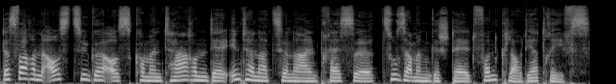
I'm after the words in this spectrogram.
Das waren Auszüge aus Kommentaren der internationalen Presse, zusammengestellt von Claudia Drews.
